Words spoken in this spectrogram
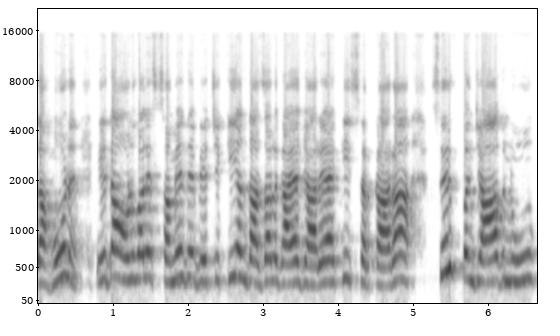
ਤਾਂ ਹੁਣ ਇਹਦਾ ਆਉਣ ਵਾਲੇ ਸਮੇਂ ਦੇ ਵਿੱਚ ਕੀ ਅੰਦਾਜ਼ਾ ਲਗਾਇਆ ਜਾ ਰਿਹਾ ਹੈ ਕਿ ਸਰਕਾਰਾਂ ਸਿਰਫ ਪੰਜਾਬ ਨੂੰ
